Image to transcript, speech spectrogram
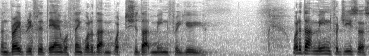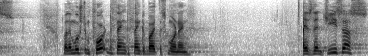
And very briefly at the end, we'll think, what, did that, what should that mean for you? What did that mean for Jesus? Well, the most important thing to think about this morning is that Jesus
